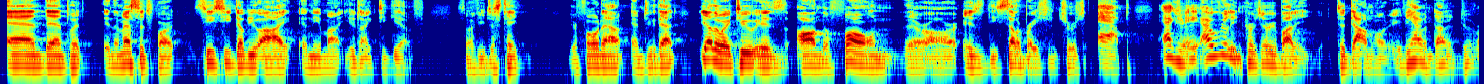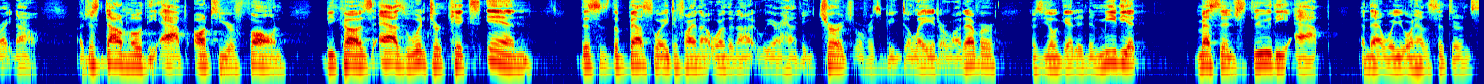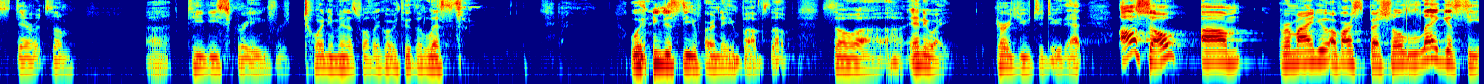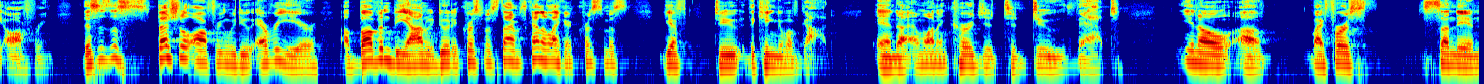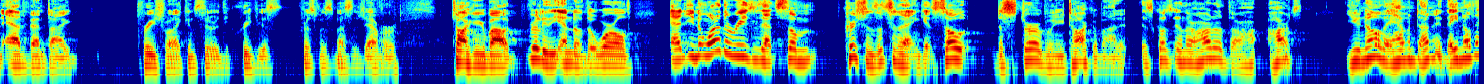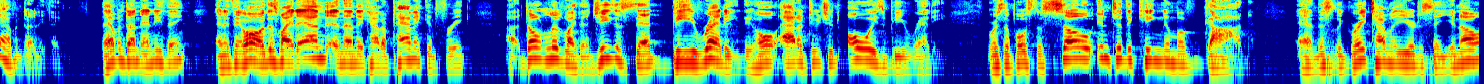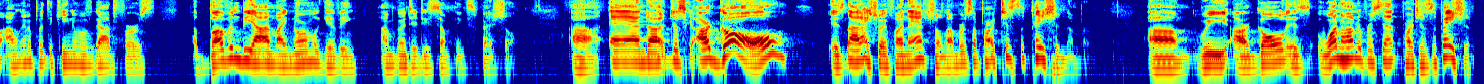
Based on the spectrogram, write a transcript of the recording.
And then put in the message part CCWI and the amount you'd like to give. So if you just take your phone out and do that. The other way too is on the phone. There are is the Celebration Church app. Actually, I really encourage everybody to download it. If you haven't done it, do it right now. Uh, just download the app onto your phone because as winter kicks in, this is the best way to find out whether or not we are having church or if it's being delayed or whatever, because you'll get an immediate message through the app, and that way you won't have to sit there and stare at some uh, TV screen for 20 minutes while they're going through the list, waiting to see if our name pops up. So, uh, anyway, encourage you to do that. Also, um, remind you of our special legacy offering. This is a special offering we do every year, above and beyond. We do it at Christmas time. It's kind of like a Christmas gift to the kingdom of God. And uh, I want to encourage you to do that. You know, uh, my first Sunday in Advent, I preached what I consider the creepiest Christmas message ever, talking about really the end of the world. And you know, one of the reasons that some Christians listen to that and get so disturbed when you talk about it is because in their heart of their hearts, you know they haven't done it. They know they haven't done anything. They haven't done anything, and they think, oh, this might end, and then they kind of panic and freak. Uh, don't live like that. Jesus said, be ready. The whole attitude should always be ready. We're supposed to sow into the kingdom of God. And this is a great time of the year to say, you know, I'm going to put the kingdom of God first. Above and beyond my normal giving, I'm going to do something special. Uh, and uh, just our goal is not actually a financial number, it's a participation number. Um, we, our goal is 100% participation.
